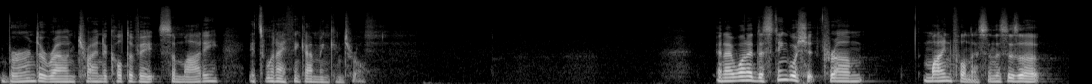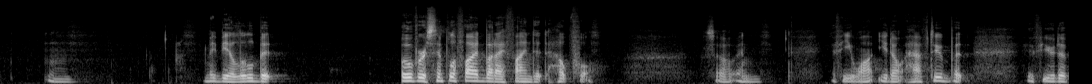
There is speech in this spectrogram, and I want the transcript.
burned around trying to cultivate samadhi, it's when I think I'm in control. And I want to distinguish it from mindfulness. And this is a mm, maybe a little bit oversimplified, but I find it helpful. So, and if you want, you don't have to, but if you were to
